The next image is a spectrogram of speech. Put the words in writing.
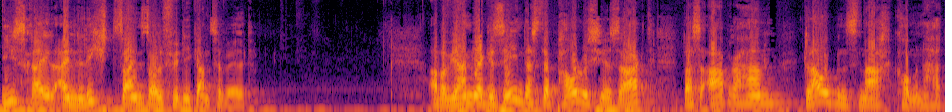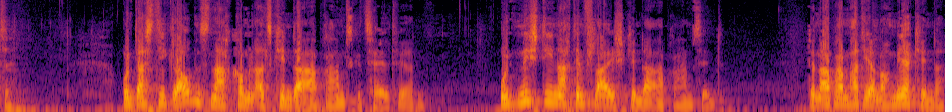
Israel ein Licht sein soll für die ganze Welt. Aber wir haben ja gesehen, dass der Paulus hier sagt, dass Abraham Glaubensnachkommen hatte und dass die Glaubensnachkommen als Kinder Abrahams gezählt werden und nicht die nach dem Fleisch Kinder Abrahams sind. Denn Abraham hatte ja noch mehr Kinder.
